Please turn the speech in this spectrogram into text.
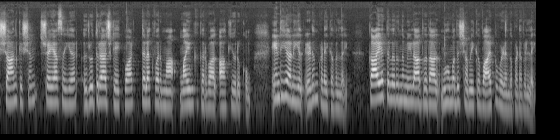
இஷான் கிஷன் ஸ்ரேயா சையர் ருத்ராஜ் கேக்வாட் திலக் வர்மா மயங்க் அகர்வால் ஆகியோருக்கும் இந்திய அணியில் இடம் கிடைக்கவில்லை. காயத்திலிருந்து மீளாததால் முகமது ஷமிக்கு வாய்ப்பு வழங்கப்படவில்லை.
